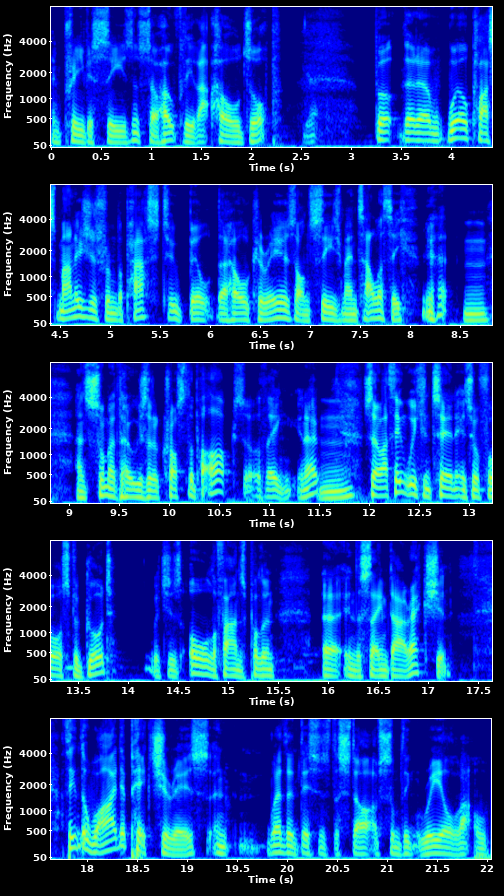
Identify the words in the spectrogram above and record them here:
in previous seasons. So hopefully that holds up. But there are world class managers from the past who built their whole careers on siege mentality. Yeah. And some of those are across the park, sort of thing, you know? So I think we can turn it into a force for good, which is all the fans pulling uh, in the same direction. I think the wider picture is, and whether this is the start of something real that will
